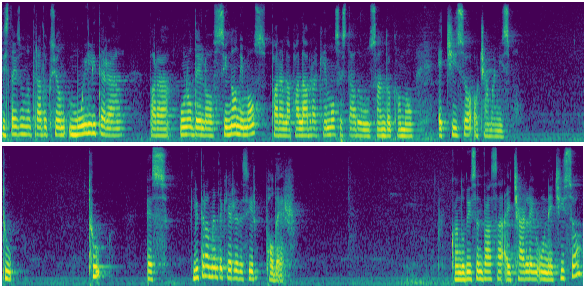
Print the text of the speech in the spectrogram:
Esta es una traducción muy literal para uno de los sinónimos para la palabra que hemos estado usando como hechizo o chamanismo. Tú. Tú es, literalmente quiere decir poder. Cuando dicen vas a echarle un hechizo,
